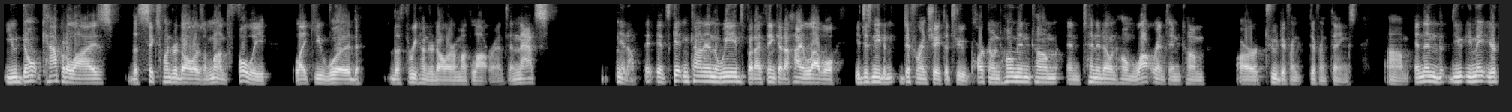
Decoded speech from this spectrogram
you don't capitalize the $600 a month fully like you would the $300 a month lot rent. And that's, you know, it, it's getting kind of in the weeds, but I think at a high level, you just need to differentiate the two. Park owned home income and tenant owned home lot rent income are two different different things. Um, and then you, you make your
